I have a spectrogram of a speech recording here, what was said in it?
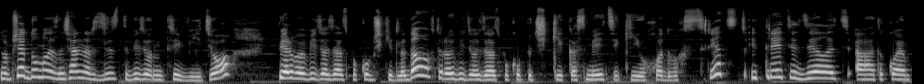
Вообще думала изначально разделить это видео на три видео. Первое видео сделать покупочки для дома, второе видео сделать покупочки косметики и уходовых средств, и третье сделать а, такое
